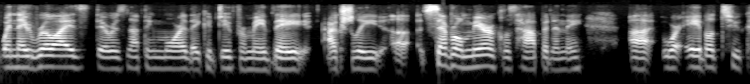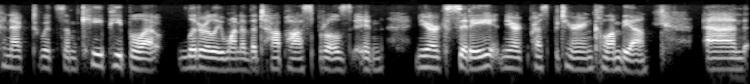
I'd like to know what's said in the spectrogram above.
when they realized there was nothing more they could do for me, they actually, uh, several miracles happened and they uh, were able to connect with some key people at literally one of the top hospitals in New York City, New York Presbyterian Columbia. And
